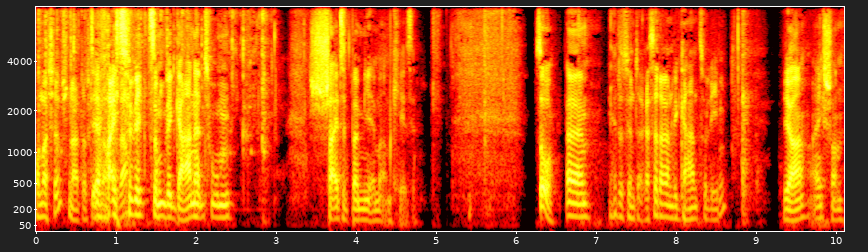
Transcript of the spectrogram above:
Homer Simpson hat das der gesagt, weiße Weg zum Veganertum scheitert bei mir immer am Käse. So, ähm, Hättest du Interesse daran, vegan zu leben? ja, eigentlich schon.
